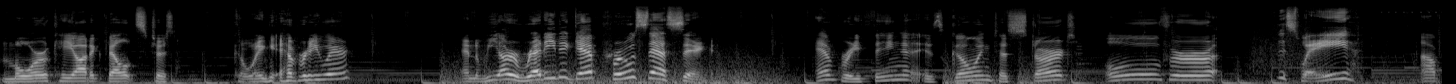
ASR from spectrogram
more chaotic belts just going everywhere. And we are ready to get processing. everything is going to start over this way, up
